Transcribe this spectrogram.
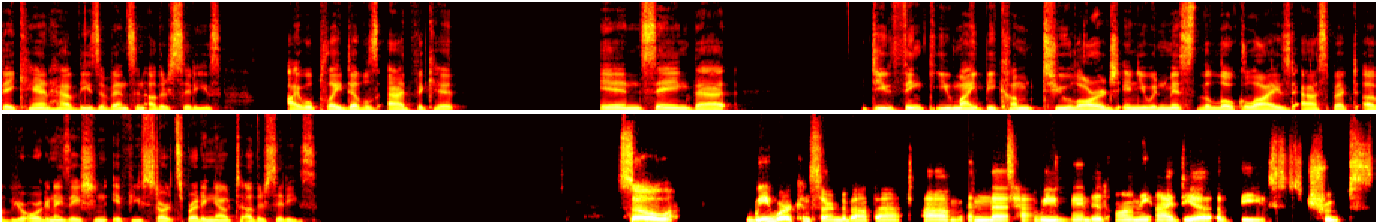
they can have these events in other cities. I will play devil's advocate in saying that do you think you might become too large and you would miss the localized aspect of your organization if you start spreading out to other cities? So we were concerned about that. Um, and that's how we landed on the idea of these troops.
